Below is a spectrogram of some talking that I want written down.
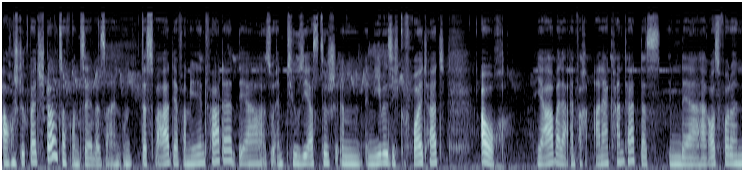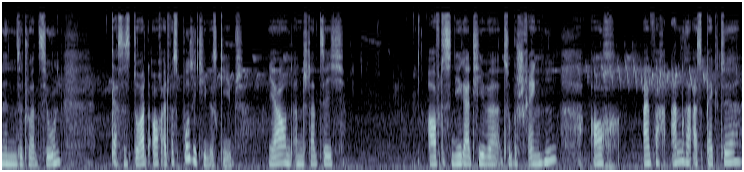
auch ein Stück weit stolz auf uns selber sein. Und das war der Familienvater, der so enthusiastisch im Nebel sich gefreut hat, auch. Ja, weil er einfach anerkannt hat, dass in der herausfordernden Situation dass es dort auch etwas Positives gibt. Ja, und anstatt sich auf das Negative zu beschränken, auch einfach andere Aspekte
